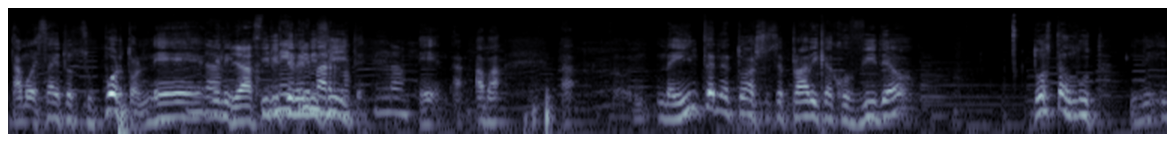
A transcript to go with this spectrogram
Таму е сајтот супорто, не Да. нели Јасно. или Не телевизиите. да. Е, а- ама а, на интернет тоа што се прави како видео доста лута. И, и,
